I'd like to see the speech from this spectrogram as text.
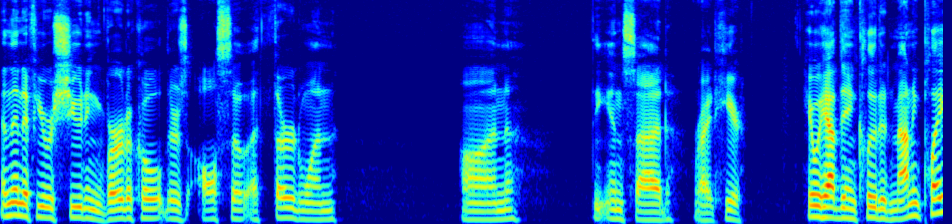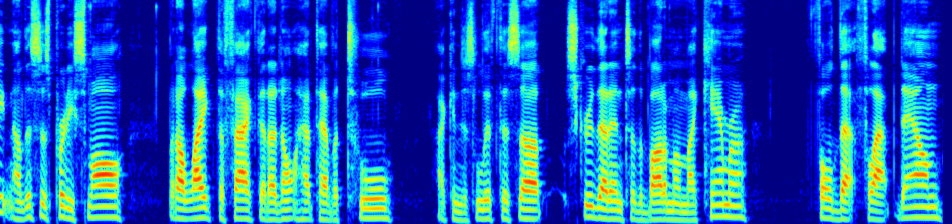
And then if you were shooting vertical, there's also a third one on the inside right here. Here we have the included mounting plate. Now this is pretty small but I like the fact that I don't have to have a tool. I can just lift this up, screw that into the bottom of my camera, fold that flap down,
